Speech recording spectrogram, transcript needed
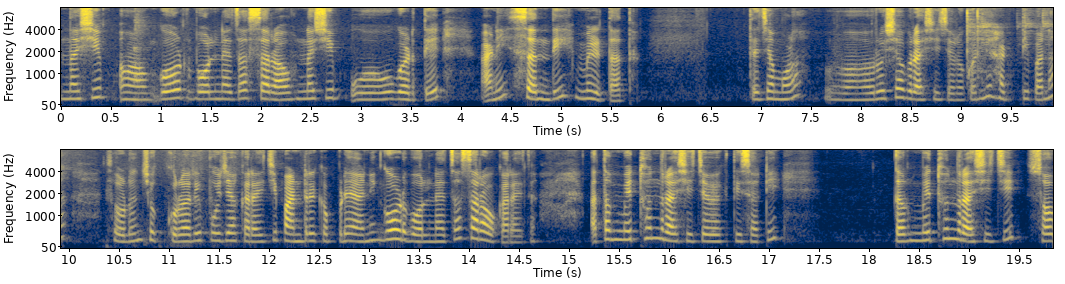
नशीब गोड बोलण्याचा सराव नशीब उ- उघडते आणि संधी मिळतात. त्याच्यामुळं वृषभ राशीच्या लोकांनी हट्टीपणा सोडून शुक्रवारी पूजा करायची पांढरे कपडे आणि गोड बोलण्याचा सराव करायचा. आता मिथुन राशीच्या व्यक्तीसाठी तर मिथुन राशीची स्व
